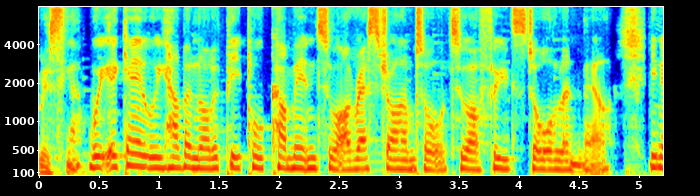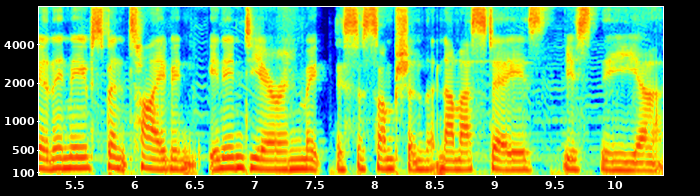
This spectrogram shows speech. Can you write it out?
Yeah. We again we have a lot of people come into our restaurant or to our food stall and now you know they may have spent time in, in India and make this assumption that namaste is is the uh,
